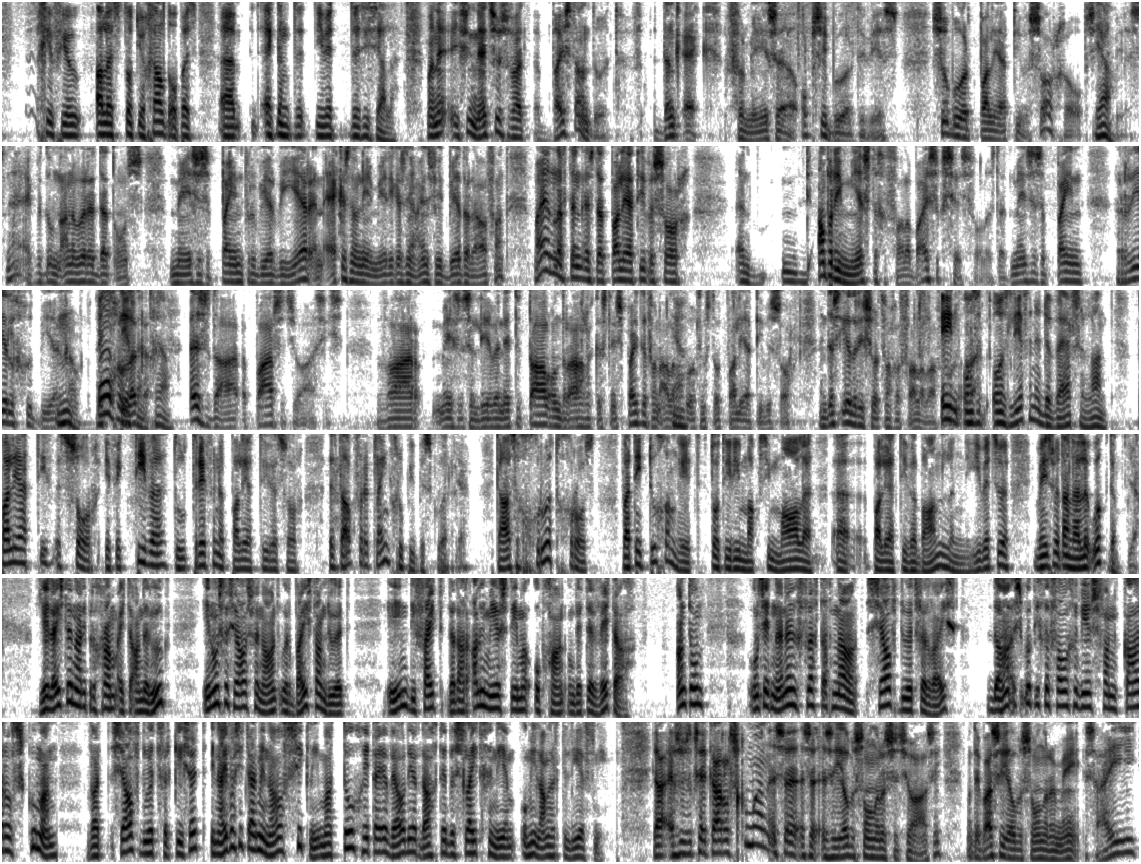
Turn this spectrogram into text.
gee vir jou alles tot jou geld op is. Ehm um, ek dink jy weet dis dieselfde. Maar nee, jy sien net soos wat bystand dood, dink ek vir mense 'n opsie behoort te wees. So behoort palliatiewe sorg 'n opsie ja. te wees, né? Nee, ek bedoel in ander woorde dat ons mense se pyn probeer beheer en ek is nou nie 'n medikus nie, Heinz weet beter daarvan. My inligting is dat palliatiewe sorg in die, amper die meeste gevalle baie suksesvol is dat mense se pyn redelik goed beheer kan word. Mm, Ongelukkig ja. is daar 'n paar situasies waar mense se lewe net totaal ondraaglik is ten spyte van alle ja. pogings tot palliatiewe sorg. En dis eerder die soort van gevalle waarvan En ons ons leef in 'n diverse land. Palliatiewe sorg, effektiewe, doeltreffende palliatiewe sorg is dalk vir 'n klein groepie beskore. Ja. Daar's 'n groot gros wat nie toegang het tot hierdie maksimale uh, palliatiewe behandeling nie. Jy weet so mense moet aan hulle ook dink. Ja. Jy luister na die program uit 'n ander hoek en ons gesels vanaand oor bystand dood en die feit dat daar al hoe meer stemme opgaan om dit te wettig. Anton, ons het nou-nou vlugtig na selfdood verwys. Daar is ook die geval gewees van Karel Skooman wat selfdood verkies het en hy was nie terminaal siek nie, maar tog het hy 'n weldeurdagte besluit geneem om nie langer te leef nie. Ja, soos ek sê Karel Skooman is 'n is 'n is 'n heel besondere situasie, want hy was 'n heel besondere mens. Hy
